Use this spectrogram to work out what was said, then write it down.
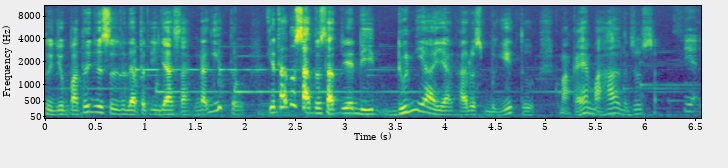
747 sudah dapat ijazah. Nggak gitu. Kita tuh satu-satunya di dunia yang harus begitu. Makanya mahal dan susah. Ya,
